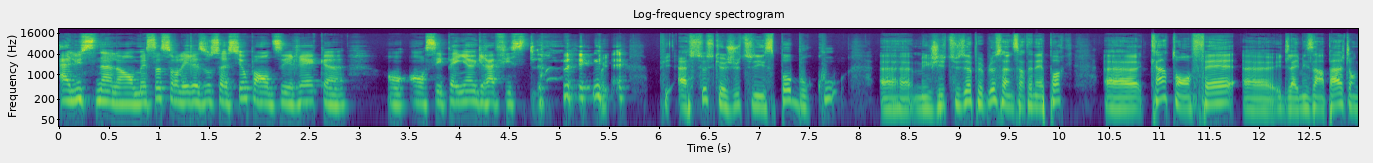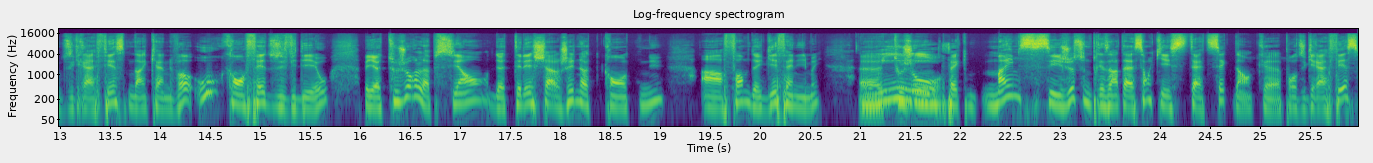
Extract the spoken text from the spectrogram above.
hallucinant. Là. On met ça sur les réseaux sociaux, puis on dirait qu'on on, s'est payé un graphiste. oui. Puis astuce que j'utilise pas beaucoup, euh, mais que j'ai utilisé un peu plus à une certaine époque, euh, quand on fait euh, de la mise en page, donc du graphisme dans Canva, ou qu'on fait du vidéo, bien, il y a toujours l'option de télécharger notre contenu en forme de GIF animé. Oui. Toujours. Fait que même si c'est juste une présentation qui est statique, donc pour du graphisme,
